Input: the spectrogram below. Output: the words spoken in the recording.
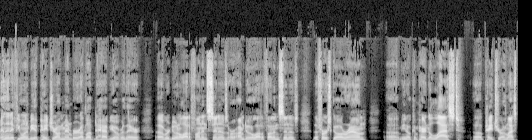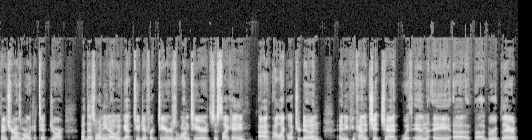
And then if you want to be a Patreon member, I'd love to have you over there. Uh, we're doing a lot of fun incentives, or I'm doing a lot of fun incentives the first go around. Um, you know, compared to last uh, Patreon, last Patreon is more like a tip jar. But this one, you know, we've got two different tiers. One tier, it's just like, hey, I, I like what you're doing, and you can kind of chit chat within a, uh, a group there,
